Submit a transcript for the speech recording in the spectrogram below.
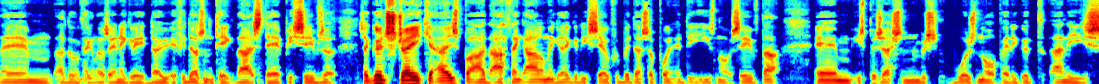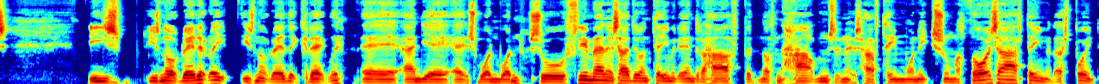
Um, I don't think there's any great doubt. If he doesn't take that step, he saves it. It's a good strike, it is, but I, I think Alan McGregor himself would be disappointed that he's not saved that. Um, his position was, was not very good, and he's he's he's not read it right. He's not read it correctly, uh, and yeah, it's one one. So three minutes added on time at the end of the half, but nothing happens, and it's half time one each. So my thoughts are half time at this point,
